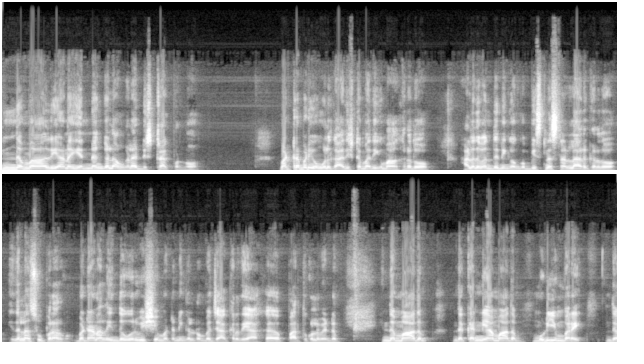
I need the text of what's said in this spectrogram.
இந்த மாதிரியான எண்ணங்கள் அவங்கள டிஸ்ட்ராக்ட் பண்ணும். மற்றபடி உங்களுக்கு அதிர்ஷ்டம் அதிகமாகிறதோ அல்லது வந்து நீங்கள் உங்கள் பிஸ்னஸ் நல்லா இருக்கிறதோ இதெல்லாம் சூப்பராக இருக்கும். பட் ஆனால் இந்த ஒரு விஷயம் மட்டும் நீங்கள் ரொம்ப ஜாக்கிரதையாக பார்த்துக்கொள்ள வேண்டும். இந்த மாதம் இந்த கன்னியா மாதம் முடியும் வரை இந்த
